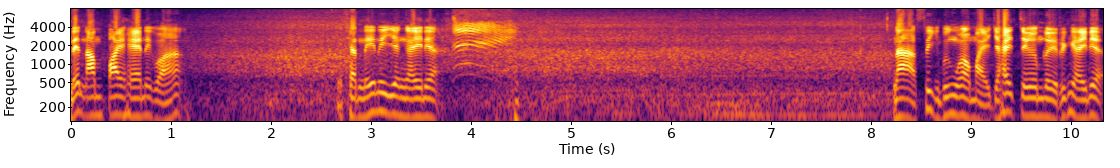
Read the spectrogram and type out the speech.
แนะนำปลายแฮนด์ดีกว่าฮะคันนี้นี่ยังไงเนี่ย หน้าซิ่งเพิ่งว่าใหม่จะให้เจิมเลยหรือไงเนี่ย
